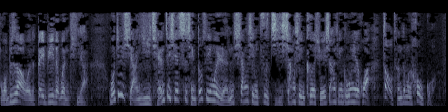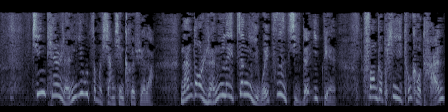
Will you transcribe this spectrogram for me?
我不知道我的呆逼的问题啊，我就想以前这些事情都是因为人相信自己、相信科学、相信工业化造成这么个后果。今天人又这么相信科学了，难道人类真以为自己的一点放个屁吐口痰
